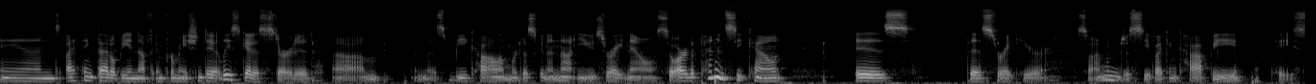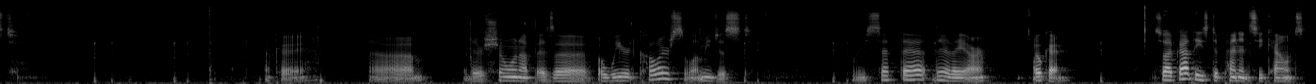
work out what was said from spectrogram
and I think that'll be enough information to at least get us started. Um, this B column we're just going to not use right now. So our dependency count is this right here. So I'm going to just see if I can copy, paste. Okay. Um, they're showing up as a, a weird color, so let me just reset that. There they are. Okay. So I've got these dependency counts.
